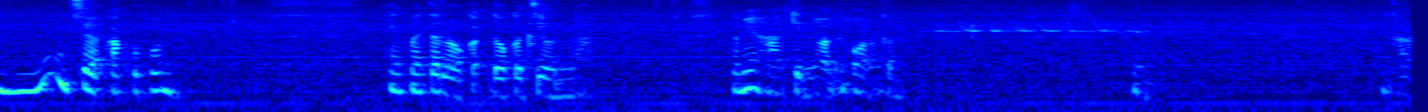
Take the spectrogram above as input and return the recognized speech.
อืมเสียบคักทุกคนเห็นไปตลอดดอกกระเจียวนี่มาแล้วนี่หากินยอดอ่อนๆกันนี่ค่ะ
